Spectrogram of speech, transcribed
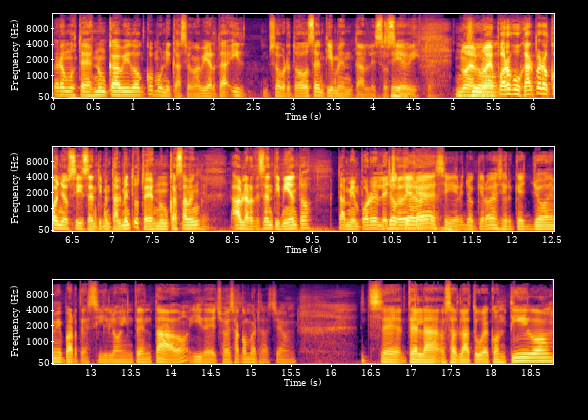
Pero en ustedes nunca ha habido comunicación abierta y sobre todo sentimental, eso sí, Sí. he visto. No, es- Yo- no es por juzgar, pero coño, sí, sentimentalmente ustedes nunca saben hablar de sentimientos, también por el hecho Yo de quiero que... decir, yo quiero decir que yo de mi parte sí lo he intentado y de hecho esa conversación se, te la, o sea, la tuve contigo.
